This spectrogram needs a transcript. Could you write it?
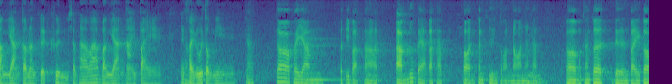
บางอย่างกำลังเกิดขึ้น สภาวะบางอย่างหายไปให้คอยรู้ตรงนี้ครับ ก็พยายามปฏิบัติตามรูปแบบนะครับ ตอนกลางคืนก่อนนอนนะครับ ก็บางครั้งก็เดินไปก็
